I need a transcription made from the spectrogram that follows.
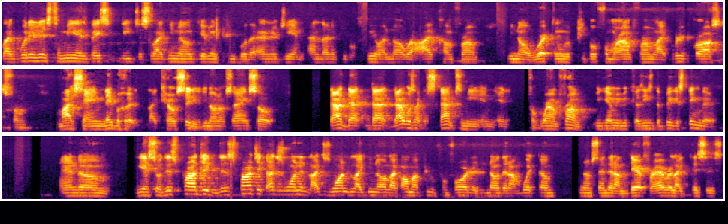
like what it is to me is basically just like, you know, giving people the energy and, and letting people feel and know where I come from. You know, working with people from where I'm from, like Rick Ross is from my same neighborhood, like Carol City, you know what I'm saying? So that that that that was like a stamp to me in, in from where I'm from. You get me? Because he's the biggest thing there. And um yeah, so this project, this project, I just wanted, I just wanted like you know, like all my people from Florida to know that I'm with them. You know, what I'm saying that I'm there forever. Like this is,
